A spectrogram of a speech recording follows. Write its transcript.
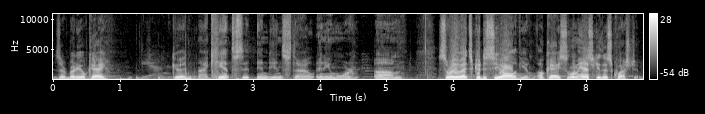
is everybody okay? Yeah. Good. I can't sit Indian style anymore. Um, so, anyway, it's good to see all of you. Okay, so let me ask you this question.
